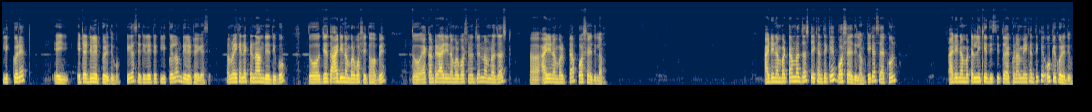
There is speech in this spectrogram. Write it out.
ক্লিক করে এই, এটা ডিলিট করে দেবো, ঠিক আছে? ডিলেটে ক্লিক করলাম ডিলিট হয়ে গেছে। আমরা এখানে একটা নাম দিয়ে দিব। তো যেহেতু আইডি নাম্বার বসাইতে হবে, তো অ্যাকাউন্টের আইডি নাম্বার বসানোর জন্য আমরা জাস্ট আইডি নাম্বারটা বসাই দিলাম। আইডি নাম্বারটা আমরা জাস্ট এখান থেকে বসাই দিলাম, ঠিক আছে? এখন আইডি নাম্বারটা লিখে দিছি, তো এখন আমি এখান থেকে ওকে করে দেব।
